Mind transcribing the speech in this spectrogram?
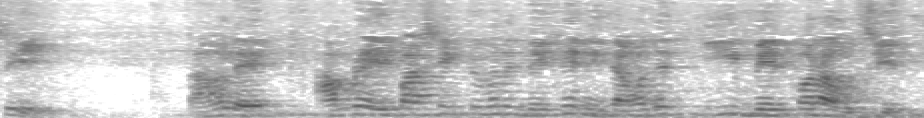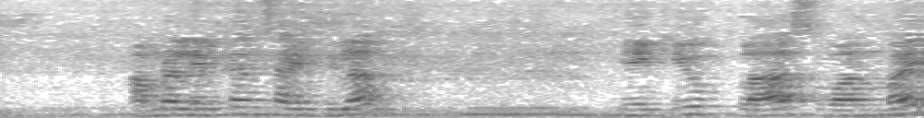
three তাহলে আমরা এই পাশে একটুখানি দেখে নিই যে আমাদের কি বের করা উচিত। আমরা লেফট হ্যান্ড সাইড দিলাম a cube plus one by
